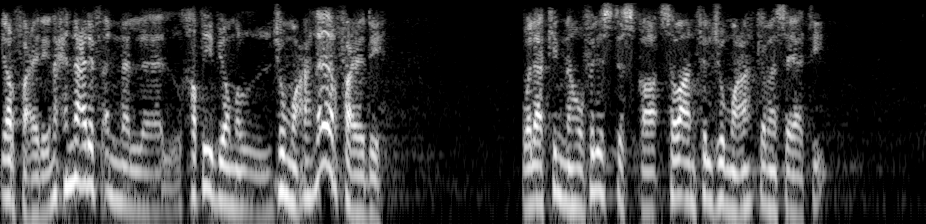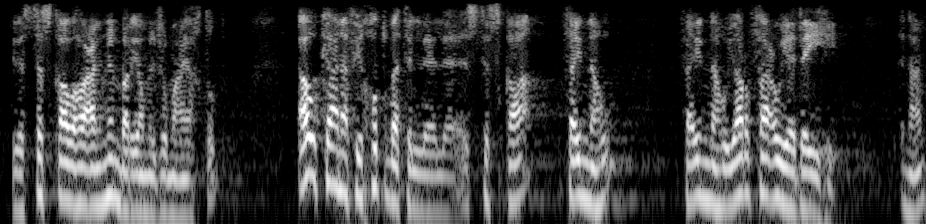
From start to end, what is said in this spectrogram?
يرفع يديه. نحن نعرف أن الخطيب يوم الجمعة لا يرفع يديه. ولكنه في الاستسقاء سواء في الجمعة كما سيأتي إذا استسقى وهو على المنبر يوم الجمعة يخطب أو كان في خطبة الاستسقاء فإنه فإنه يرفع يديه. نعم.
